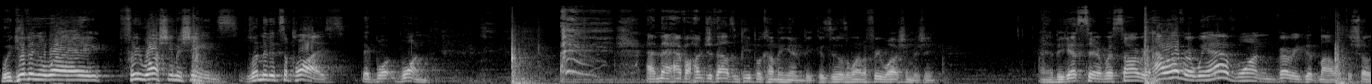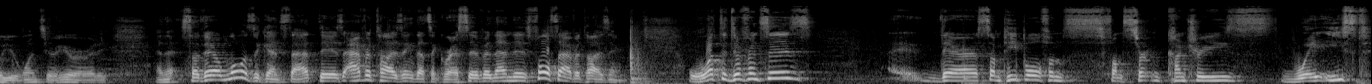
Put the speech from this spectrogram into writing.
we're giving away free washing machines, limited supplies. They bought one. and they have 100,000 people coming in because they doesn't want a free washing machine. And if he gets there, we're sorry. However, we have one very good model to show you once you're here already. And that, so there are laws against that. There's advertising that's aggressive, and then there's false advertising. What the difference is, eh, there are some people from from certain countries way east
